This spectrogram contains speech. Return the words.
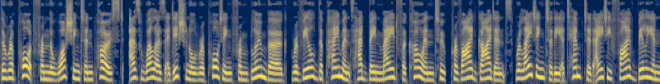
The report from The Washington Post, as well as additional reporting from Bloomberg, revealed the payments had been made for Cohen to provide guidance relating to the attempted $85 billion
